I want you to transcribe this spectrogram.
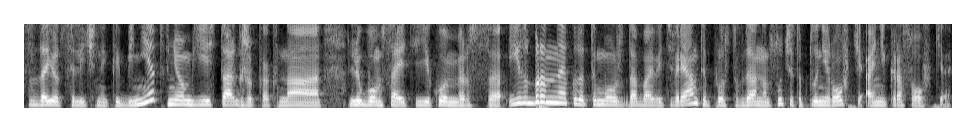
создается личный кабинет, в нем есть так же, как на любом сайте e-commerce, избранное, куда ты можешь добавить варианты, просто в данном случае это планировки, а не кроссовки.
